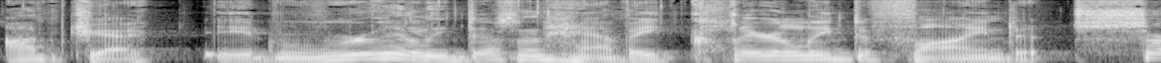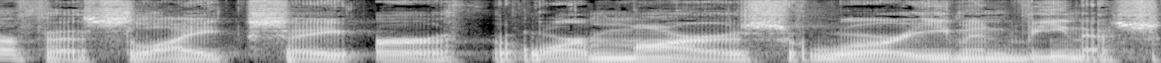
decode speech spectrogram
object, it really doesn't have a clearly defined surface like, say, Earth or Mars or even Venus.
